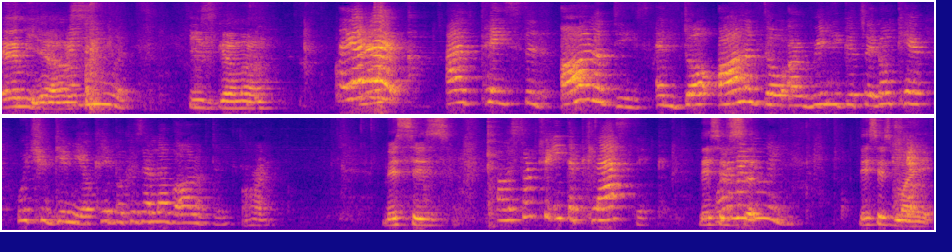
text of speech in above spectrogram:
Emias I knew it. is gonna. I, I've tasted all of these, and though all of them are really good, so I don't care which you give me, okay? Because I love all of them. Alright. This is I was starting to eat the plastic. this what is am I doing? This is my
